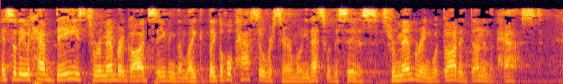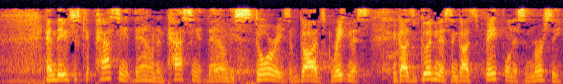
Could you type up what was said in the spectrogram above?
And so they would have days to remember God saving them, like, like the whole Passover ceremony. That's what this is. It's remembering what God had done in the past. And they just kept passing it down and passing it down, these stories of God's greatness and God's goodness and God's faithfulness and mercy.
